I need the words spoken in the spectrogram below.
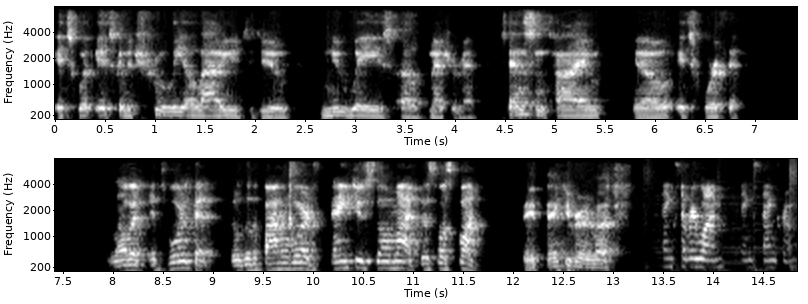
It's what it's going to truly allow you to do new ways of measurement. Spend some time, you know, it's worth it. Love it. It's worth it. Those are the final words. Thank you so much. This was fun. Great. Thank you very much. Thanks, everyone. Thanks, Sangram.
